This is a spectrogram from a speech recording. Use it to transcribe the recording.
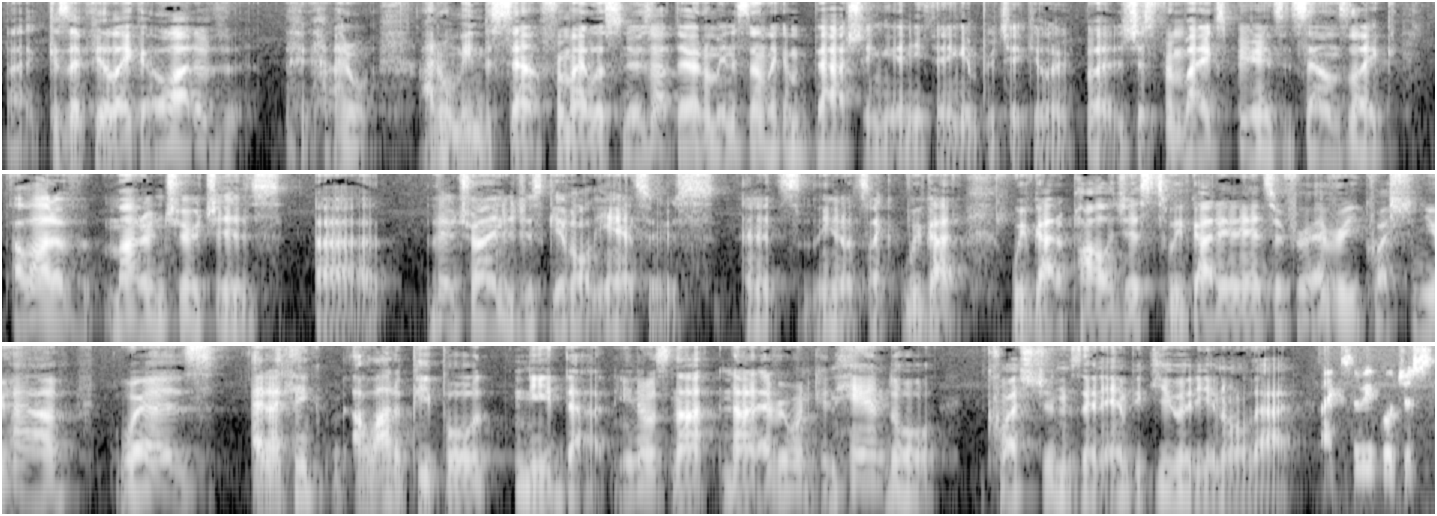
because uh, i feel like a lot of i don't i don't mean to sound for my listeners out there i don't mean to sound like i'm bashing anything in particular but it's just from my experience it sounds like a lot of modern churches uh, they're trying to just give all the answers. And it's you know it's like we've got we've got apologists we've got an answer for every question you have. Whereas and i think a lot of people need that. You know it's not not everyone can handle questions and ambiguity and all that. Like some people just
